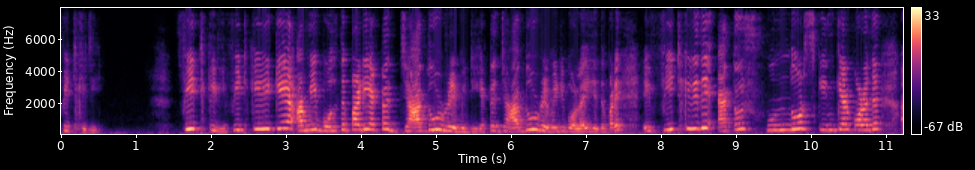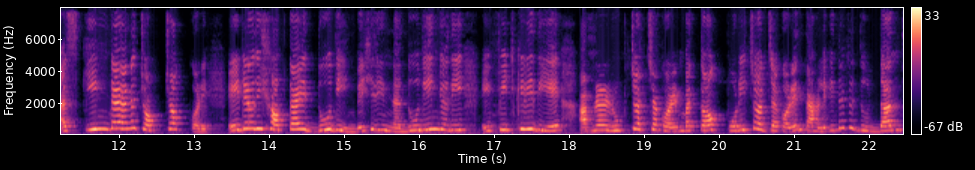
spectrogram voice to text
ফিটকিরি। ফিটকিরি। ফিটকিরিকে আমি বলতে পারি একটা জাদুর রেমেডি একটা জাদুর রেমেডি বলাই যেতে পারে। এই ফিটকিরি দিয়ে এত সুন্দর স্কিন কেয়ার করা যায় আর স্কিনটা যেন চকচক করে। এইটা যদি সপ্তাহে দুদিন, বেশি দিন না, দুদিন যদি এই ফিটকিরি দিয়ে আপনারা রূপচর্চা করেন বা ত্বক পরিচর্যা করেন, তাহলে কিন্তু একটা দুর্দান্ত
